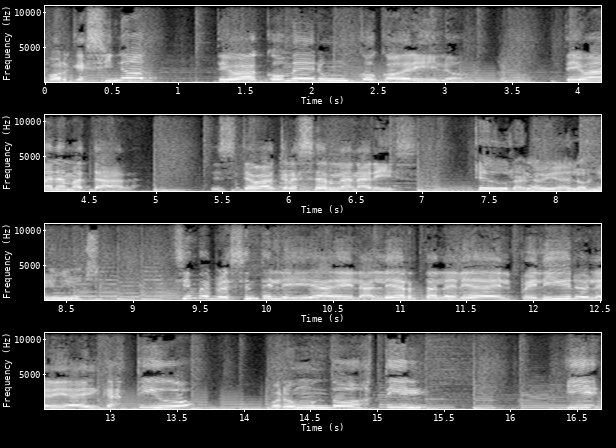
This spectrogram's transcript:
porque si no te va a comer un cocodrilo. Te van a matar. Te va a crecer la nariz. Qué dura la vida de los niños. Siempre presente la idea de la alerta, la idea del peligro y la idea del castigo por un mundo hostil y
